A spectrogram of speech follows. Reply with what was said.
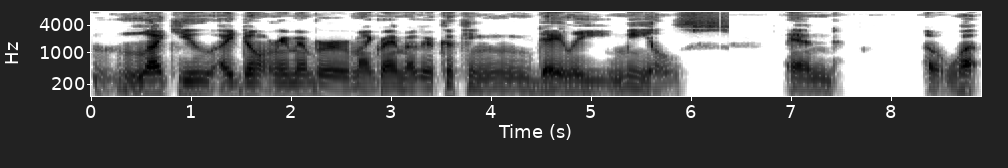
Like you, I don't remember my grandmother cooking daily meals. And uh, what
